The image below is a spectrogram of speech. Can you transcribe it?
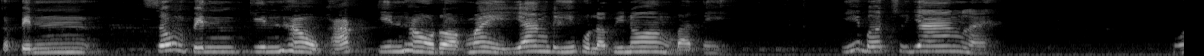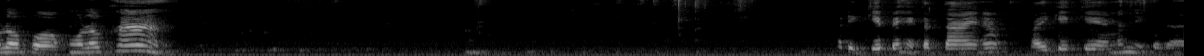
ก็เป็น ส่งเป็นกินเห่าพัก กินเห่าดอกไม้ย่างดีพุ่นละพี่น้องบัดนี้นี่เบิดสุย่างเลยโหเราพอกโหเราผ้าพอดีเก็บไปให้กระต่ายนะไปแก่ๆมันนี่ก็ได้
